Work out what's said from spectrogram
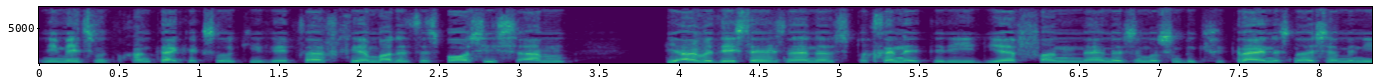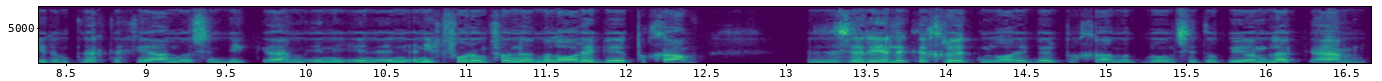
en die mense moet gaan kyk. Ek sal ook die webwerf gee, maar dit is basies um die ou destyds Nanos begin het, het die idee van Nanos in Mosambiek gekry en is nou sy manier om terug te gee aan Mosambiek um en in in in die vorm van 'n malaria beheer program. Dit is 'n redelike groot malaria beheer program. Ek bedoel ons het op die oomblik um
